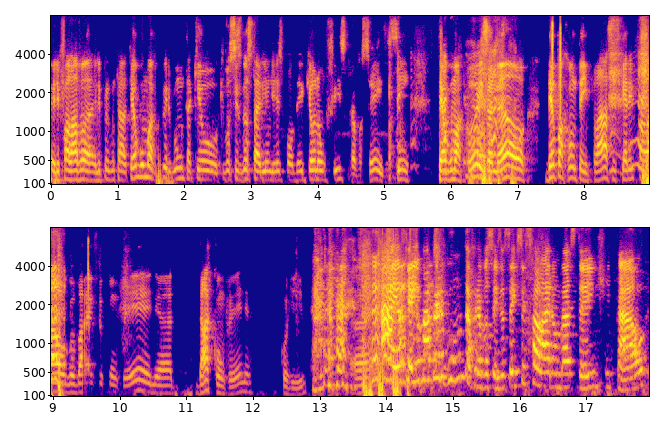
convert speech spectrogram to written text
ele falava, ele perguntava: tem alguma pergunta que, eu, que vocês gostariam de responder que eu não fiz para vocês? Assim, tem alguma coisa? Não? Deu para contemplar? Vocês querem falar algo mais do convênia, da convênia? Corrido. ah, eu tenho uma pergunta para vocês. Eu sei que vocês falaram bastante e tal,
